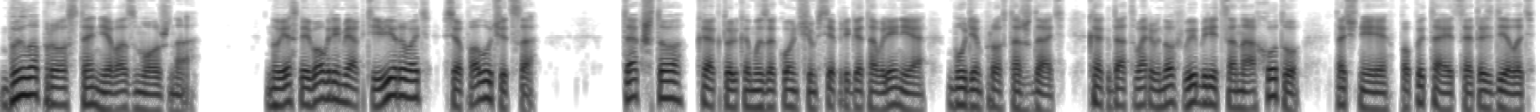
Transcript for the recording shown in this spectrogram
было просто невозможно. Но если вовремя активировать, все получится. Так что, как только мы закончим все приготовления, будем просто ждать, когда тварь вновь выберется на охоту, точнее, попытается это сделать,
